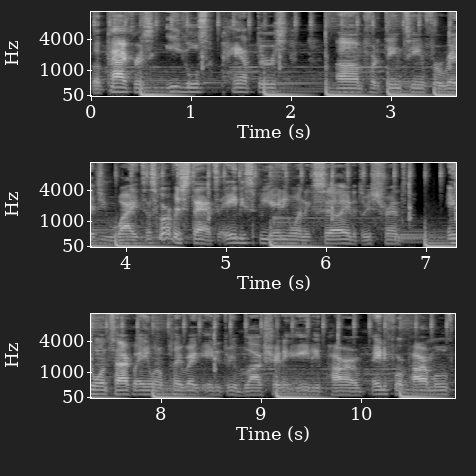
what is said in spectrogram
But Packers, Eagles, Panthers, um, for the theme team for Reggie White. I score over his stats 80 speed, 81 accel, 83 strength, 81 tackle, 81 play rec, 83 block shedding, 80 power, 84 power move,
